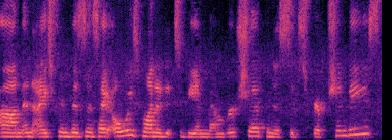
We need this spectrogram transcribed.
um, an ice cream business, I always wanted it to be a membership and a subscription base.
